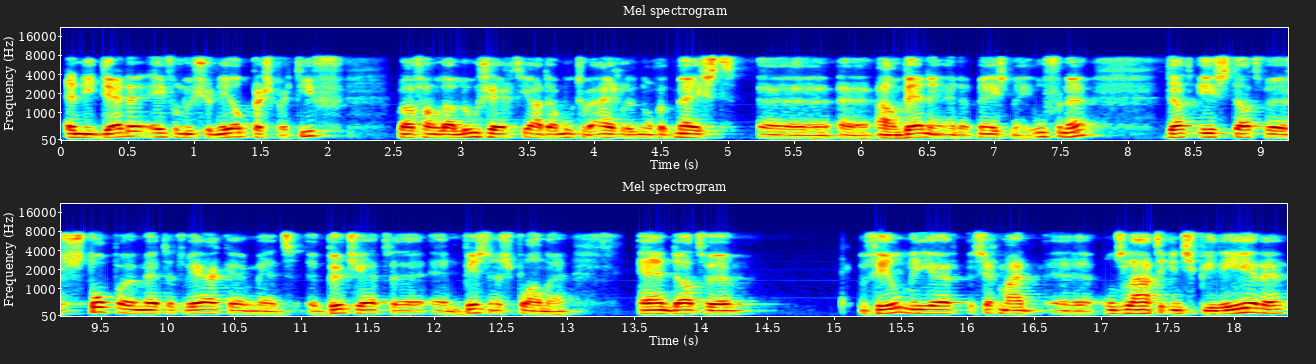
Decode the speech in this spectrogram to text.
En die derde, evolutioneel perspectief, waarvan Lalou zegt, ja, daar moeten we eigenlijk nog het meest uh, uh, aan wennen en het meest mee oefenen. Dat is dat we stoppen met het werken met budgetten en businessplannen. En dat we veel meer, zeg maar, uh, ons laten inspireren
